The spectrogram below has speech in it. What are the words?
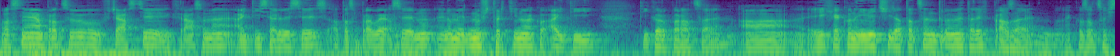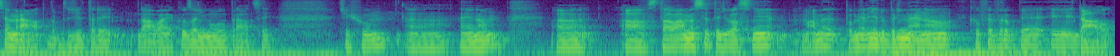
Vlastně já pracuji v části, která se jmenuje IT Services a ta spravuje asi jednu, jenom jednu čtvrtinu jako IT té korporace a jejich jako největší datacentrum je tady v Praze, jako za což jsem rád, protože tady dává jako zajímavou práci Čechům, nejenom. A stáváme se teď vlastně, máme poměrně dobrý jméno jako v Evropě i dál,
